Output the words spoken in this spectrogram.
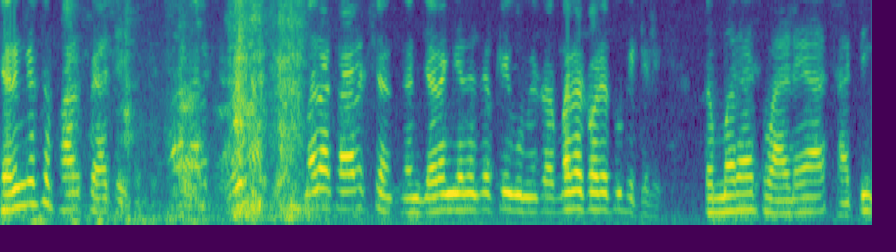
जरंगेचं फार फॅट आहे. मराठा आरक्षण आणि जरंगेने जर काही उमेदवार मराठवाड्यात उभे केले तर मराठवाड्यासाठी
